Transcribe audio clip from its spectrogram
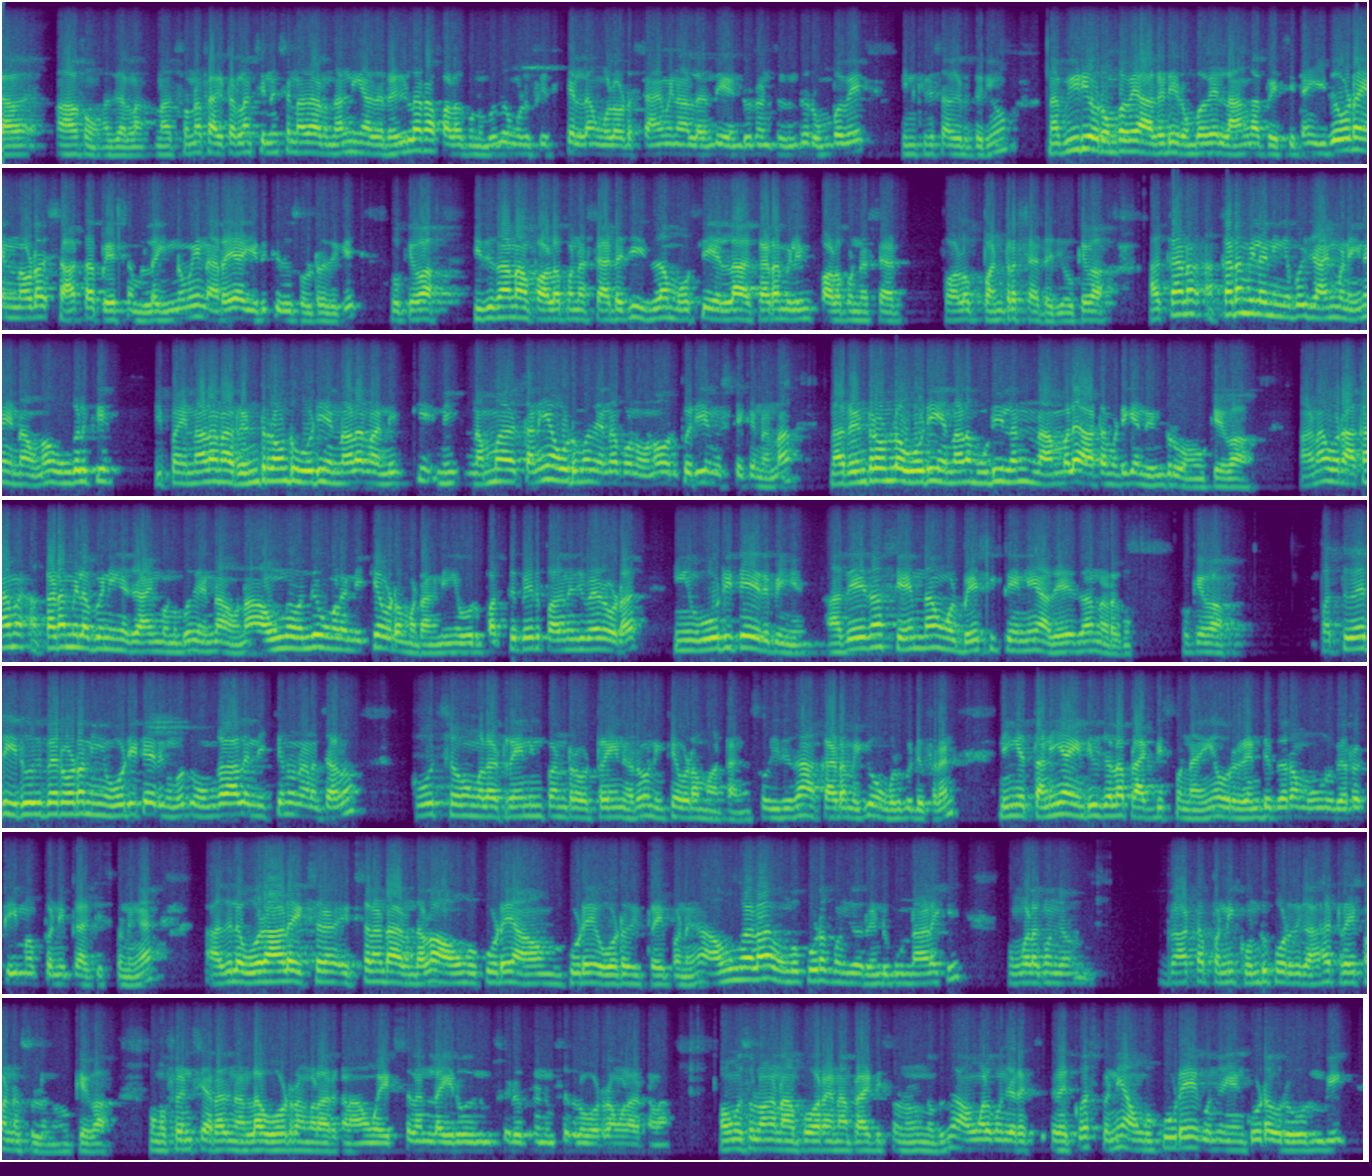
ஆகும் அதெல்லாம். நான் சொன்ன ஃபேக்டர்லாம் சின்ன சின்னதாக இருந்தாலும் நீங்கள் அதை ரெகுலராக ஃபாலோ பண்ணும்போது உங்களுக்கு ஃபிசிக்கலில் உங்களோட ஸ்டாமினாலேருந்து எண்டூரன்ஸ்லேருந்து ரொம்பவே இன்க்ரீஸ் ஆகுது தெரியும். நான் வீடியோ ரொம்பவே ஆல்ரெடி ரொம்பவே லாங்காக பேசிட்டேன். இதோட என்னோட ஷார்ட்டாக பேச முடியல. இன்னுமே நிறைய இருக்குது சொல்கிறதுக்கு ஓகேவா இதுதான் நான் ஃபாலோ பண்ண ஸ்ட்ராட்டஜி இதுதான் மோஸ்ட்லி எல்லா அகாடமிலையும் ஃபாலோ பண்ண ஃபாலோ பண்ற ஸ்ட்ராட்டஜி ஓகேவா அக்கான அகாடமில நீங்க போய் ஜாயின் பண்ணீங்கன்னா என்ன உங்களுக்கு இப்ப என்னால நான் ரெண்டு ரவுண்ட் ஓடி என்னால நான் நிக்கி நம்ம தனியா ஓடும்போது என்ன பண்ணுவோம்னா ஒரு பெரிய மிஸ்டேக் என்னன்னா நான் ரெண்டு ரவுண்ட்ல ஓடி என்னால முடியலன்னு நம்மளே ஆட்டோமேட்டிக்கா நின்றுவோம் ஓகேவா ஆனா ஒரு அகாமி அகாடமில போய் நீங்க ஜாயின் பண்ணும்போது என்ன ஆகும்னா அவங்க வந்து உங்களை நிக்க விட மாட்டாங்க. நீங்க ஒரு பத்து பேர் பதினஞ்சு பேரோட நீங்க ஓடிட்டே இருப்பீங்க. அதே தான் சேம் தான் உங்க பேசிக் ட்ரைனிங் அதே தான் நடக்கும். ஓகேவா பத்து பேர் இருபது பேரோட நீங்க ஓடிட்டே இருக்கும்போது உங்களால நிக்கணும்னு நினைச்சாலும் கோச் உங்களை ட்ரைனிங் பண்ற ஒரு ட்ரைனரும் நிக்க விட மாட்டாங்க. ஸோ இதுதான் அகாடமிக்கு உங்களுக்கு டிஃபரெண்ட் நீங்க தனியா இண்டிவிஜுவலா ப்ராக்டிஸ் பண்ணாதீங்க. ஒரு ரெண்டு பேரும் மூணு பேரும் டீம் அப் பண்ணி ப்ராக்டிஸ் பண்ணுங்க. அதுல ஒரு ஆள் எக்ஸ எக்ஸலண்டா இருந்தாலும் அவங்க கூட அவங்க கூட ஓடுறதுக்கு ட்ரை பண்ணுங்க. அவங்களா உங்க கூட கொஞ்சம் ரெண்டு மூணு நாளைக்கு உங்களை கொஞ்சம் பிராட்டப் பண்ணி கொண்டு போறதுக்காக ட்ரை பண்ண சொல்லுங்க ஓகேவா உங்க ஃப்ரெண்ட்ஸ் யாராவது நல்லா ஓடுறவங்களா இருக்கலாம். அவங்க எக்ஸலன்ட்ல இருபது நிமிஷம் இருபது நிமிஷத்துல ஓடுறவங்களா இருக்கலாம். அவங்க சொல்லுவாங்க நான் போறேன் நான் ப்ராக்டிஸ் பண்ணணுங்கிறது அவங்கள கொஞ்சம் ரெக்வஸ்ட் பண்ணி அவங்க கூடயே கொஞ்சம் என் கூட ஒரு ஒன் வீக்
